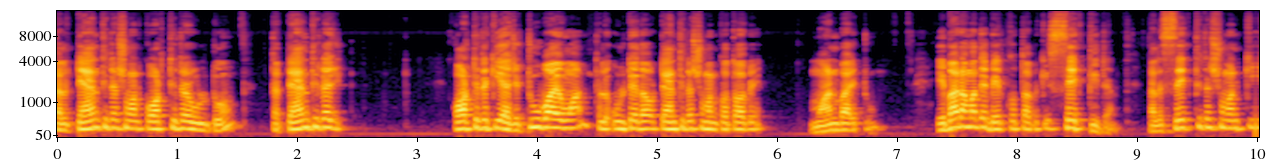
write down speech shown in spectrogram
তাহলে ট্যান থিটা সমান কর থিটার উল্টো। তা ট্যান থিটা কর থিটা কি আছে? টু বাই ওয়ান তাহলে উল্টে দাও ট্যান থিটা সমান কত হবে? ওয়ান বাই টু এবার আমাদের বের করতে হবে কি? সেক থিটা তাহলে সেক থিটা সমান কি?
